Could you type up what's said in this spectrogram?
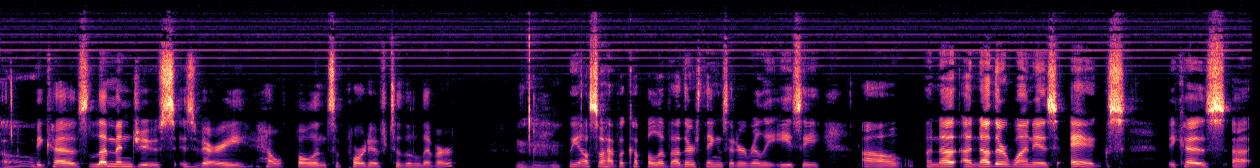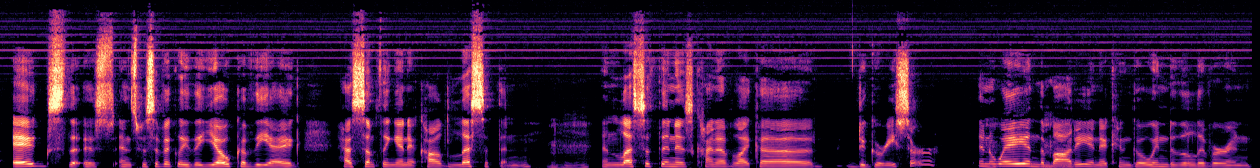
Oh. because lemon juice is very helpful and supportive to the liver. We also have a couple of other things that are really easy. Uh, another, another one is eggs, because uh, eggs, that is, and specifically the yolk of the egg, has something in it called lecithin. And lecithin is kind of like a degreaser in a way in the body, and it can go into the liver and,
